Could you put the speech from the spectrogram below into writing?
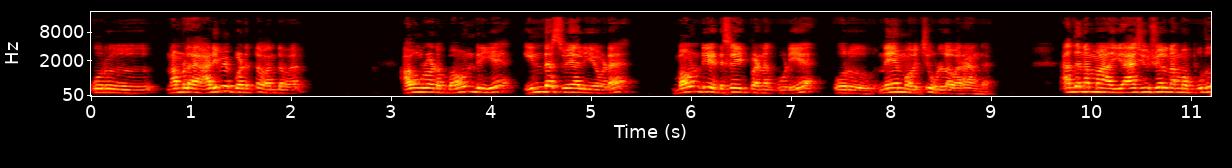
ஒரு நம்மளை அடிமைப்படுத்த வந்தவர் அவங்களோட பவுண்டரியை இண்டஸ் வேலியோட பவுண்டரியை டிசைட் பண்ணக்கூடிய ஒரு நேமை வச்சு உள்ளே வராங்க. அது நம்ம ஆஸ் யூஷுவல் நம்ம புது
